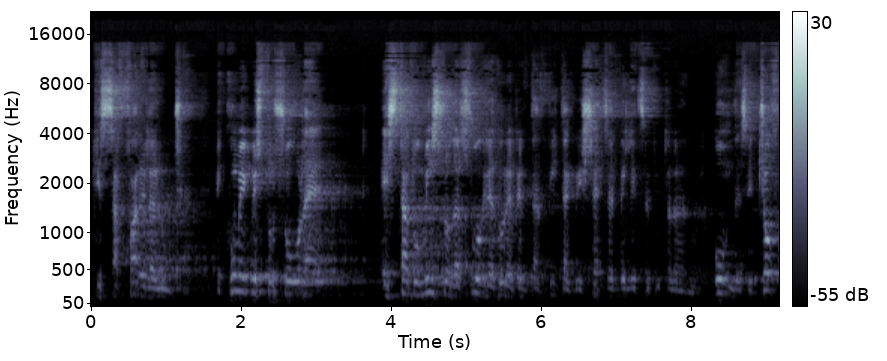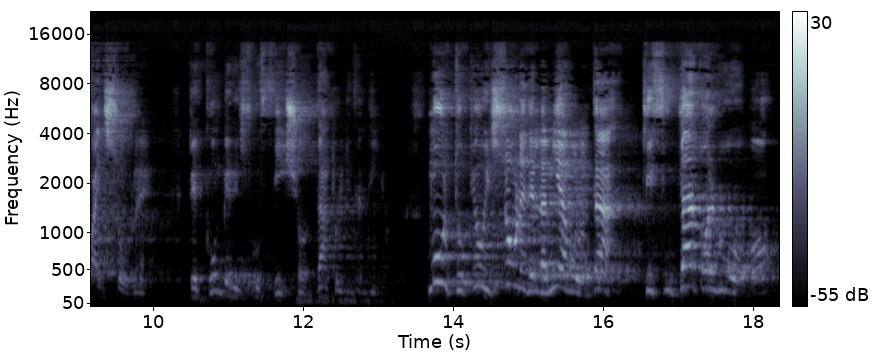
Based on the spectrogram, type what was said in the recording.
che sa fare la luce. E come questo sole è stato messo dal suo creatore per dar vita, crescenza e bellezza a tutta la natura. Onde se ciò fa il sole per compiere il suo ufficio datogli da Dio, molto più il sole della mia volontà che fu dato all'uomo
